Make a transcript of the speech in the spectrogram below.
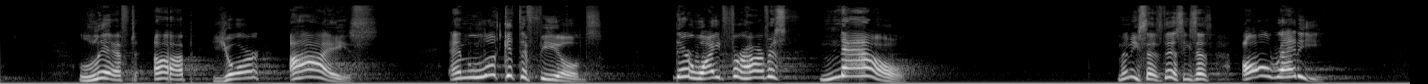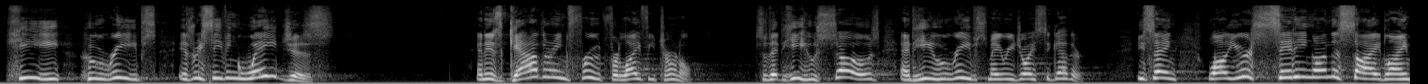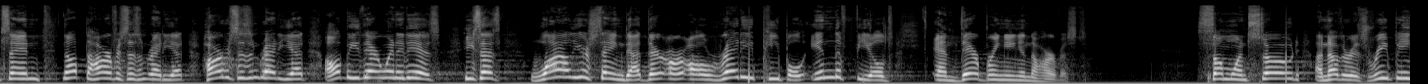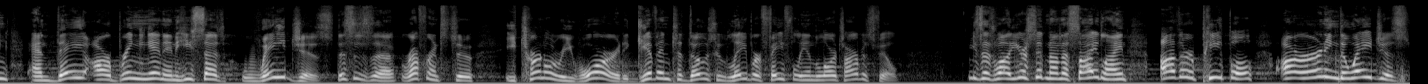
lift up your eyes and look at the fields. They're white for harvest now. Then he says this He says, Already he who reaps is receiving wages and is gathering fruit for life eternal, so that he who sows and he who reaps may rejoice together. He's saying, while you're sitting on the sideline saying, Nope, the harvest isn't ready yet, harvest isn't ready yet, I'll be there when it is. He says, while you're saying that, there are already people in the field and they're bringing in the harvest. Someone sowed, another is reaping, and they are bringing in, and he says, wages. This is a reference to eternal reward given to those who labor faithfully in the Lord's harvest field. He says, while you're sitting on the sideline, other people are earning the wages.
